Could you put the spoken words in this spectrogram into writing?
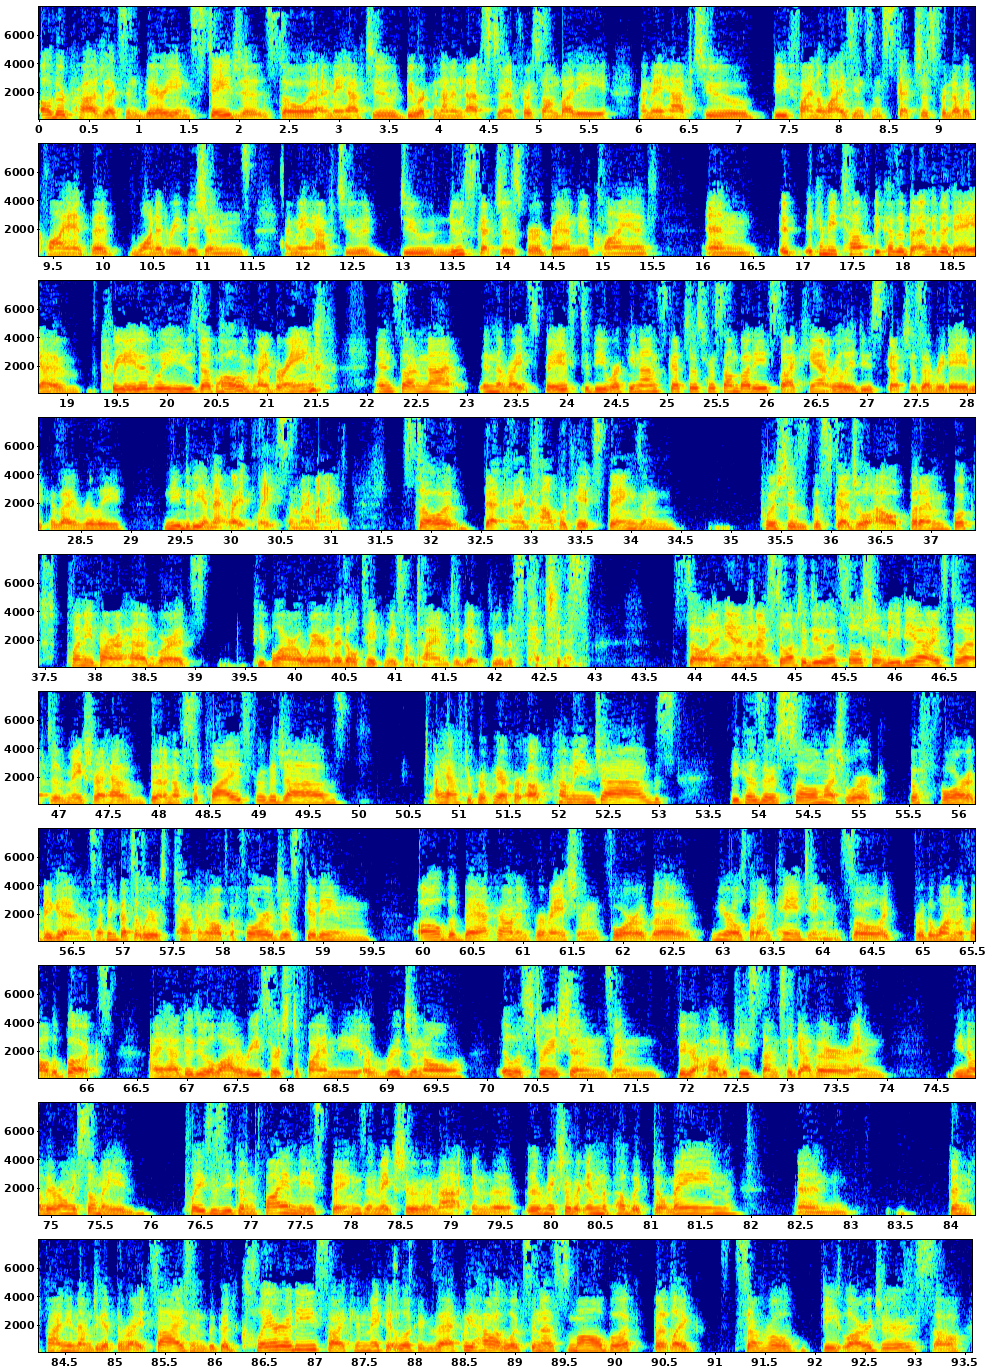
other projects in varying stages. So I may have to be working on an estimate for somebody. I may have to be finalizing some sketches for another client that wanted revisions. I may have to do new sketches for a brand new client. And it, it can be tough because at the end of the day, I've creatively used up all of my brain. and so I'm not in the right space to be working on sketches for somebody. So I can't really do sketches every day because I really need to be in that right place in my mind. So that kind of complicates things and pushes the schedule out, but I'm booked plenty far ahead where it's people are aware that it'll take me some time to get through the sketches. So, and yeah, and then I still have to deal with social media. I still have to make sure I have the, enough supplies for the jobs. I have to prepare for upcoming jobs because there's so much work before it begins. I think that's what we were talking about before, just getting all the background information for the murals that I'm painting. So like for the one with all the books, I had to do a lot of research to find the original illustrations and figure out how to piece them together. And, you know, there are only so many places you can find these things and make sure they're not in the, or make sure they're in the public domain. And been finding them to get the right size and the good clarity so I can make it look exactly how it looks in a small book, but like several feet larger. So,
